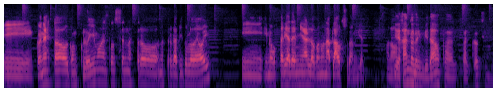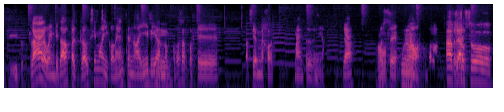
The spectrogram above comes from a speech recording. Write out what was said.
y con esto concluimos entonces nuestro, nuestro capítulo de hoy. Y, y me gustaría terminarlo con un aplauso también. Y dejando los invitados para el próximo. Claro, pues, invitados para el próximo y coméntenos ahí, pídanos cosas porque así es mejor, más entretenido. ¿Ya? No sé, uno. Aplauso.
